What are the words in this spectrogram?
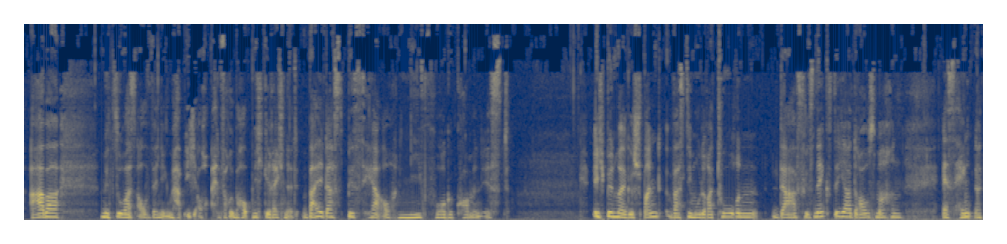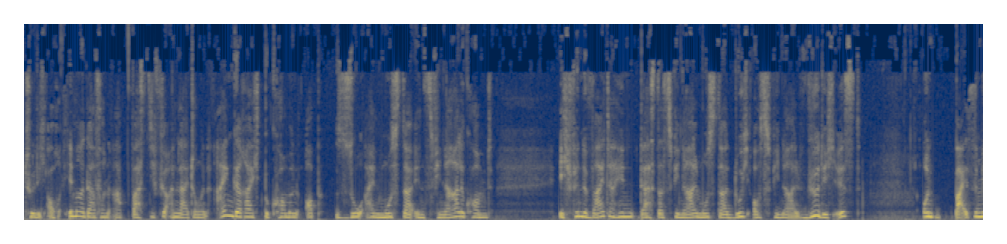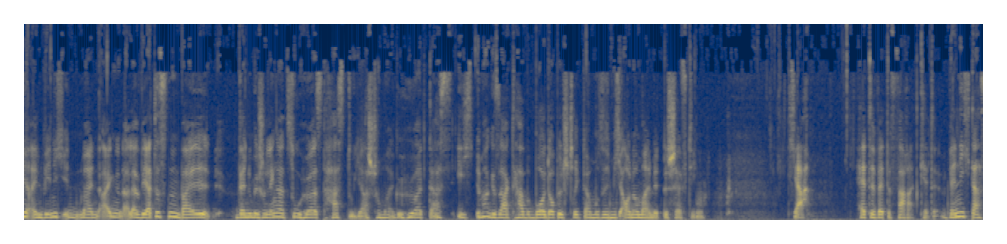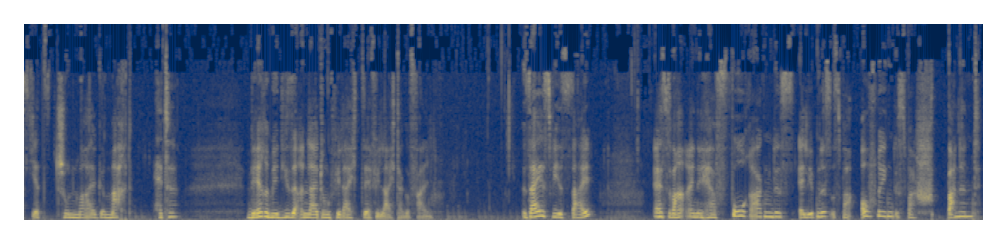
Aber mit sowas Aufwendigem habe ich auch einfach überhaupt nicht gerechnet, weil das bisher auch nie vorgekommen ist. Ich bin mal gespannt, was die Moderatoren da fürs nächste Jahr draus machen. Es hängt natürlich auch immer davon ab, was die für Anleitungen eingereicht bekommen, ob so ein Muster ins Finale kommt. Ich finde weiterhin, dass das Finalmuster durchaus final würdig ist und beiße mir ein wenig in meinen eigenen Allerwertesten, weil wenn du mir schon länger zuhörst, hast du ja schon mal gehört, dass ich immer gesagt habe, boah, Doppelstrick, da muss ich mich auch noch mal mit beschäftigen. Tja, hätte Wette Fahrradkette. Wenn ich das jetzt schon mal gemacht hätte, wäre mir diese Anleitung vielleicht sehr viel leichter gefallen. Sei es wie es sei, es war ein hervorragendes Erlebnis, es war aufregend, es war spannend.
